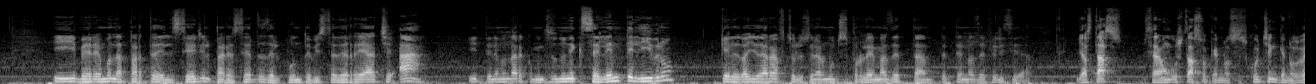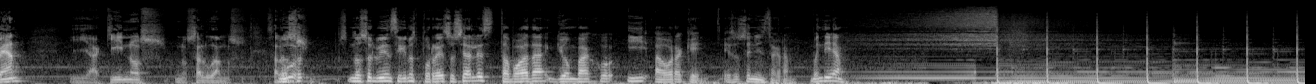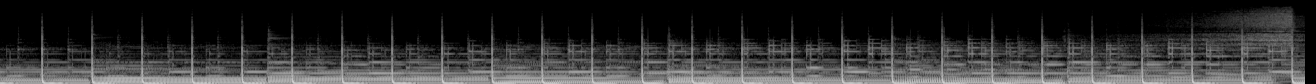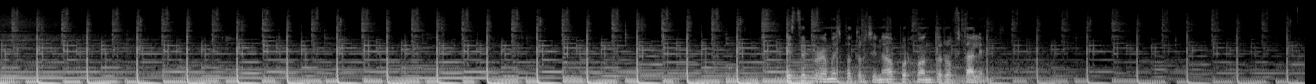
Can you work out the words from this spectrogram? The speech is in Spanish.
Y veremos la parte del ser y el parecer desde el punto de vista de RH. Ah, y tenemos la recomendación de un excelente libro que les va a ayudar a solucionar muchos problemas de, de temas de felicidad. Ya estás. Será un gustazo que nos escuchen, que nos vean y aquí nos, nos saludamos. Saludos. No, se- no se olviden seguirnos por redes sociales, taboada-bajo y ahora qué. Eso es en Instagram. Buen día. Patrocinado por Hunter of Talent.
